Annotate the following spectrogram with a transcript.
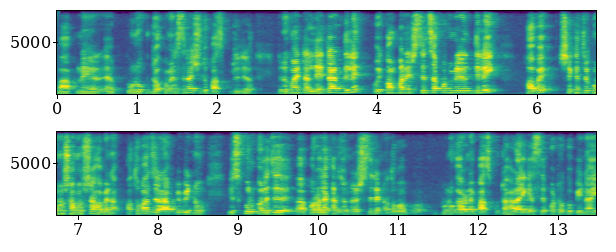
বা আপনার কোনো ডকুমেন্টস নাই, শুধু পাসপোর্টের এরকম একটা লেটার দিলে, ওই কোম্পানির সেল সাপোর্ট দিলেই হবে, সেক্ষেত্রে কোনো সমস্যা হবে না। অথবা যারা বিভিন্ন স্কুল কলেজে পড়ালেখার জন্য এসেছিলেন, অথবা কোনো কারণে পাসপোর্টটা হারাই গেছে ফটোকপি নাই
